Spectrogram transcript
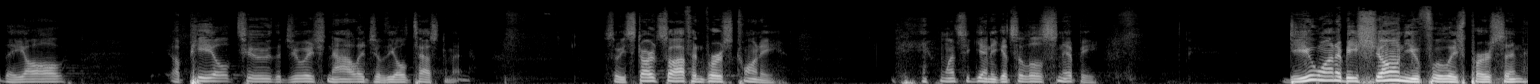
they all appeal to the Jewish knowledge of the Old Testament. So he starts off in verse 20. Once again, he gets a little snippy. Do you want to be shown, you foolish person,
